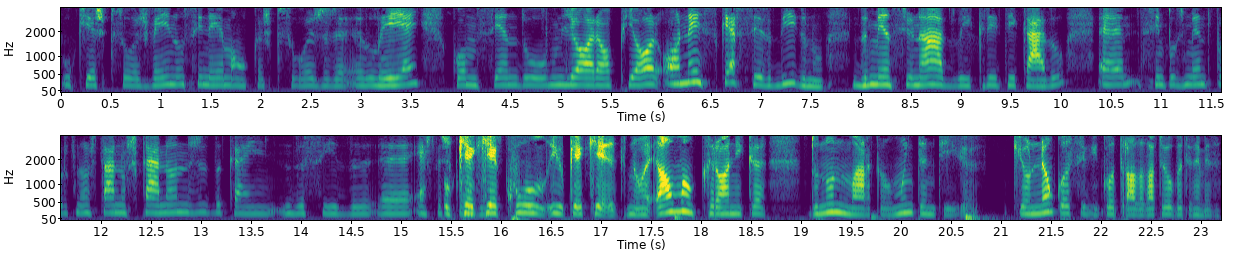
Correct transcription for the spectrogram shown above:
o que as pessoas veem no cinema ou o que as pessoas eh, leem como sendo melhor ou pior, ou nem sequer ser digno de mencionado e criticado, eh, simplesmente porque não está nos cânones de quem decide eh, estas O que é coisas. que é cool e o que é que é que não é. Há uma crónica do Nuno Markle, muito antiga, que eu não consigo encontrá-la, já estou eu a bater na mesa,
